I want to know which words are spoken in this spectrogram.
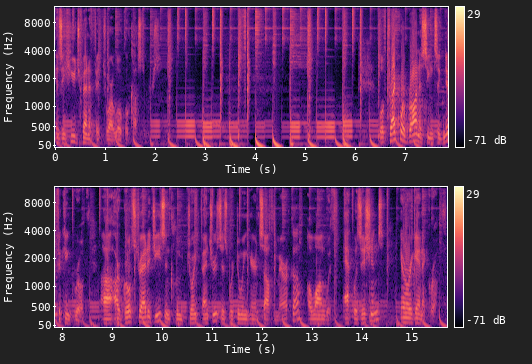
is a huge benefit to our local customers. Well, Tricor Braun has seen significant growth. Uh, our growth strategies include joint ventures, as we're doing here in South America, along with acquisitions and organic growth.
